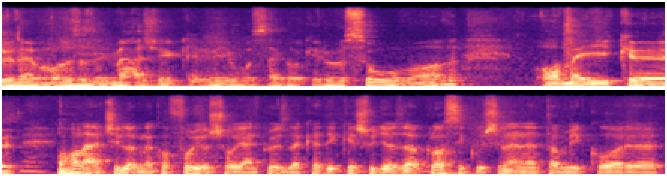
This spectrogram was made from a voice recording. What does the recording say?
ő nem az, az egy másik jószág, akiről szó van amelyik... A halálcsillagnak a folyosóján közlekedik, és ugye az a klasszikus jelenet, amikor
